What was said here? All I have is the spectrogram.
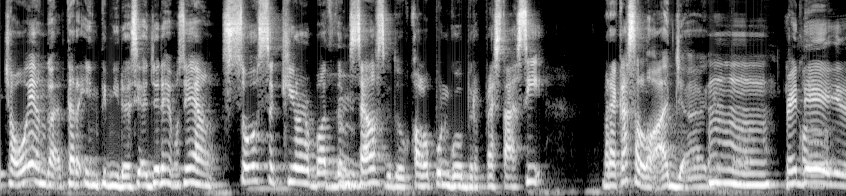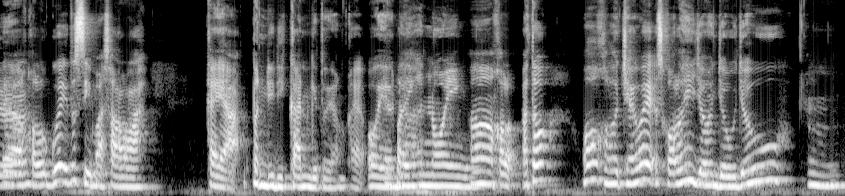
cowok yang nggak terintimidasi aja deh maksudnya yang so secure Hmm. about themselves gitu kalaupun gue berprestasi mereka slow aja gitu hmm, pede Kalau- gitu ya, kalau gue itu sih masalah kayak pendidikan gitu yang kayak oh ya paling annoying Ah, kalau atau oh kalau cewek sekolahnya jangan jauh-jauh Hmm.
